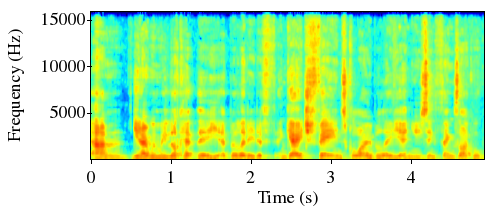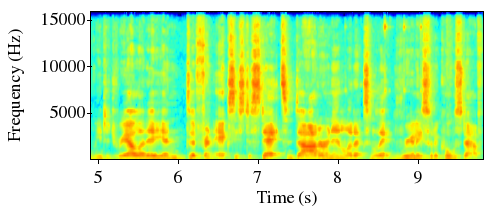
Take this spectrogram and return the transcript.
um, you know when we look at the ability to engage fans globally and using things like augmented reality and mm. different access to stats and data and analytics and all that really sort of cool stuff,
